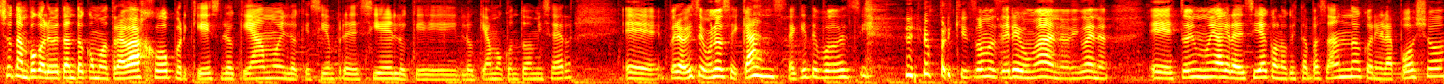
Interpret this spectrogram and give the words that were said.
yo tampoco lo veo tanto como trabajo porque es lo que amo y lo que siempre decía, lo que lo que amo con todo mi ser. Eh, pero a veces uno se cansa, ¿qué te puedo decir? porque somos seres humanos y bueno, eh, estoy muy agradecida con lo que está pasando, con el apoyo.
